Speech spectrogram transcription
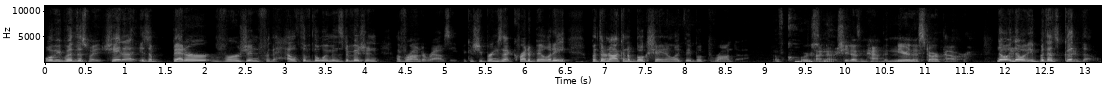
Let me put it this way: Shayna is a better version for the health of the women's division of Ronda Rousey because she brings that credibility. But they're not going to book Shayna like they booked Ronda. Of course, I know not. she doesn't have the near the star power. No, no, but that's good though.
